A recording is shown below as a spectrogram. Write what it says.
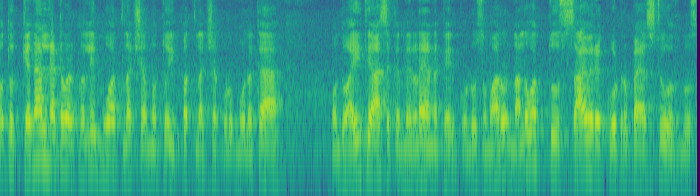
ಮತ್ತು ಕೆನಾಲ್ ನೆಟ್ವರ್ಕ್ನಲ್ಲಿ ಮೂವತ್ತು ಲಕ್ಷ ಮತ್ತು ಇಪ್ಪತ್ತು ಲಕ್ಷ ಕೊಡುವ ಮೂಲಕ ಒಂದು ಐತಿಹಾಸಿಕ ನಿರ್ಣಯವನ್ನು ಕೈಗೊಂಡು ಸುಮಾರು ನಲವತ್ತು ಸಾವಿರ ಕೋಟಿ ರೂಪಾಯಿ ಅಷ್ಟು ಒಂದು ದಿವಸ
